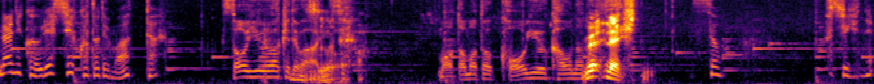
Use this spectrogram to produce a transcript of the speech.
何か嬉しいことでもあったそういうわけではありません So. Mit Licht. そう不思議ね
